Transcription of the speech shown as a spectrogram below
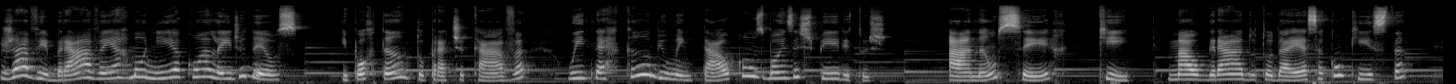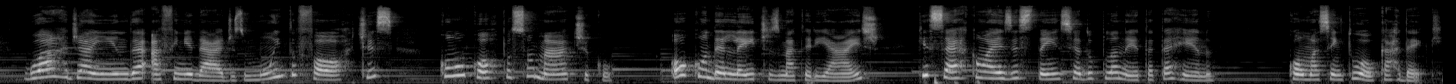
Já vibrava em harmonia com a lei de Deus e, portanto, praticava o intercâmbio mental com os bons espíritos, a não ser que, malgrado toda essa conquista, guarde ainda afinidades muito fortes com o corpo somático ou com deleites materiais que cercam a existência do planeta terreno, como acentuou Kardec.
